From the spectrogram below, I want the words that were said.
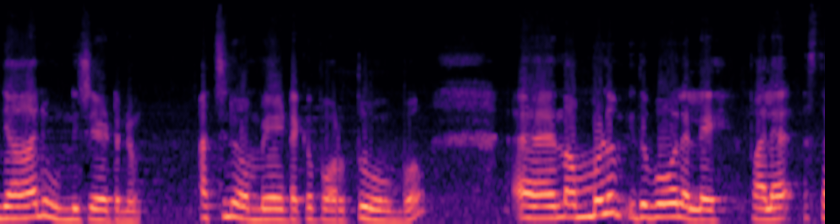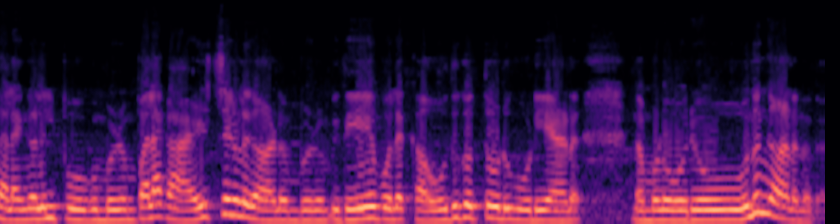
ഞാനും ഉണ്ണിച്ചേട്ടനും അച്ഛനും അമ്മയായിട്ടൊക്കെ പുറത്തു പോകുമ്പോൾ നമ്മളും ഇതുപോലല്ലേ പല സ്ഥലങ്ങളിൽ പോകുമ്പോഴും പല കാഴ്ചകൾ കാണുമ്പോഴും ഇതേപോലെ കൗതുകത്തോടു കൂടിയാണ് നമ്മൾ ഓരോന്നും കാണുന്നത്.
